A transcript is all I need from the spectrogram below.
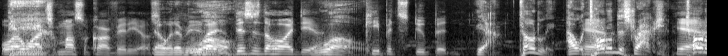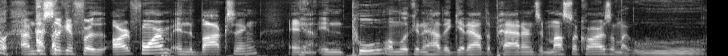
or I watch muscle car videos. Yeah, whatever you Whoa. But this is the whole idea. Whoa. Keep it stupid. Yeah. Totally. I, Yeah. Total distraction. Yeah, Total. I'm just I- like- looking for the art form in the boxing and Yeah. in pool. I'm looking at how they get out the patterns and muscle cars. I'm like, ooh.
